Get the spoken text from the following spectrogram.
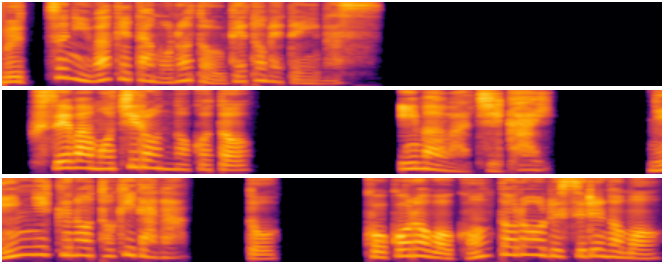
6つに分けたものと受け止めています。伏せはもちろんのこと今は自戒ニンニクの時だなと心をコントロールするのも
